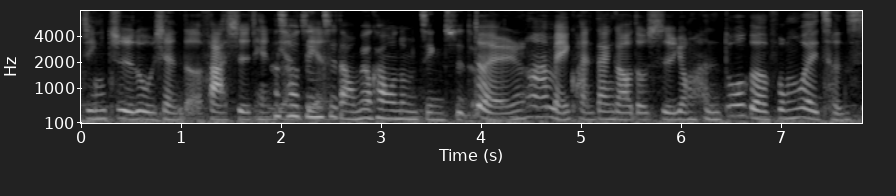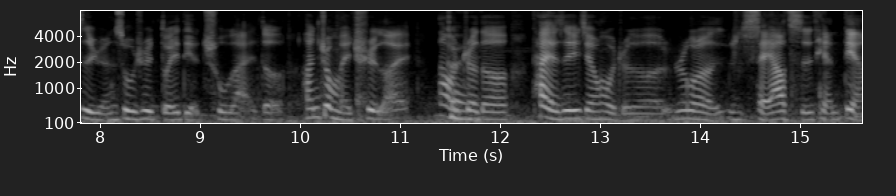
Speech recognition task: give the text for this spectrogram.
精致路线的法式甜点超精致的，我没有看过那么精致的。对，然后它每一款蛋糕都是用很多个风味层次元素去堆叠出来的，很久没去了哎。那我觉得它也是一间，我觉得如果谁要吃甜点，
